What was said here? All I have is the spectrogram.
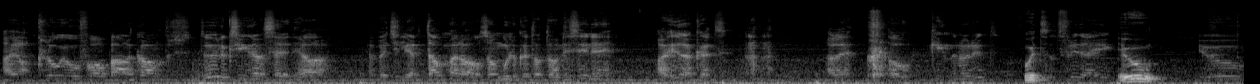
Ah ja, klooi over op alle kanten. Tuurlijk zie je dat zitten, ja. Beetje leren dat maar al, zo moeilijk het dat toch niet zien, hè. Ah, heel dat kut. Allee, oh, kinderen naar uit. Goed. Tot vrijdag. Jo. Jo.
